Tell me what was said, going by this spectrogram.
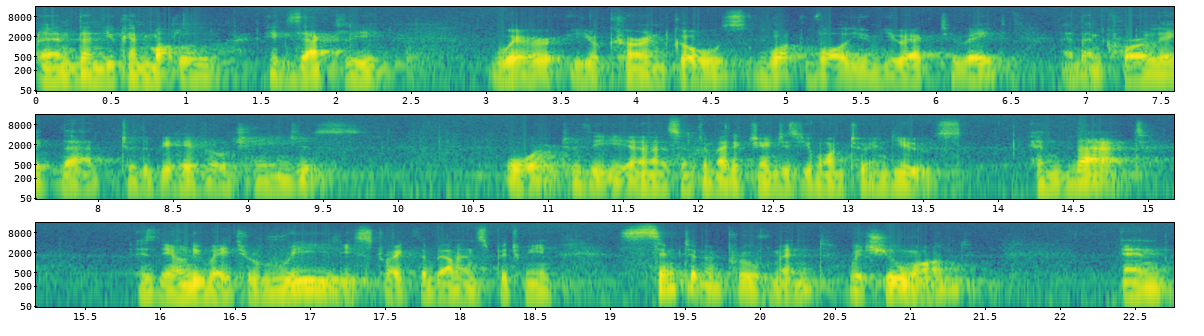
and then you can model exactly where your current goes, what volume you activate, and then correlate that to the behavioral changes or to the uh, symptomatic changes you want to induce. And that is the only way to really strike the balance between symptom improvement, which you want, and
